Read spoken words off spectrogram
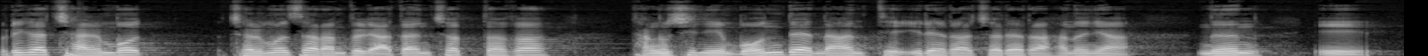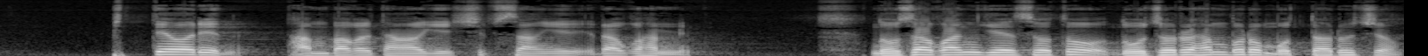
우리가 잘못 젊은 사람들 야단쳤다가 당신이 뭔데 나한테 이래라 저래라 하느냐는 이 핏대 어린 반박을 당하기 십상이라고 합니다. 노사 관계에서도 노조를 함부로 못 다루죠.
